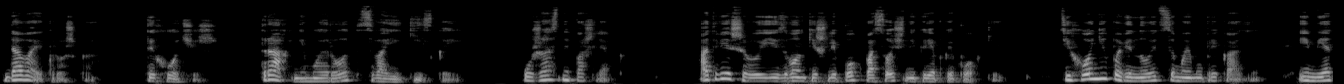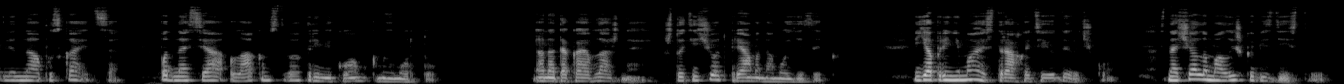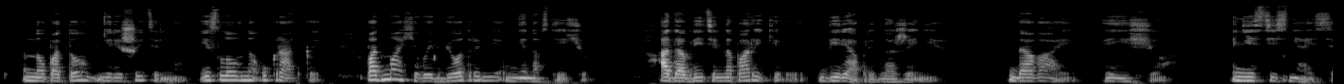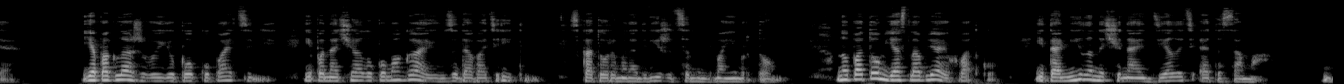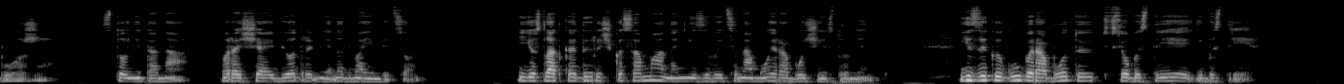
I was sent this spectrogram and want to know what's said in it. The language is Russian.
«Давай, крошка, ты хочешь. Трахни мой рот своей киской». Ужасный пошляк. Отвешиваю ей звонкий шлепок по сочной крепкой попке. Тихоня повинуется моему приказу и медленно опускается, поднося лакомство прямиком к моему рту. Она такая влажная, что течет прямо на мой язык. Я принимаю страхать ее дырочку, Сначала малышка бездействует, но потом нерешительно и словно украдкой подмахивает бедрами мне навстречу. Одобрительно порыкиваю, беря предложение. «Давай еще. Не стесняйся». Я поглаживаю ее попку пальцами и поначалу помогаю задавать ритм, с которым она движется над моим ртом. Но потом я ослабляю хватку, и Тамила начинает делать это сама. Боже, стонет она, вращая бедрами над моим лицом. Ее сладкая дырочка сама нанизывается на мой рабочий инструмент. Язык и губы работают все быстрее и быстрее.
